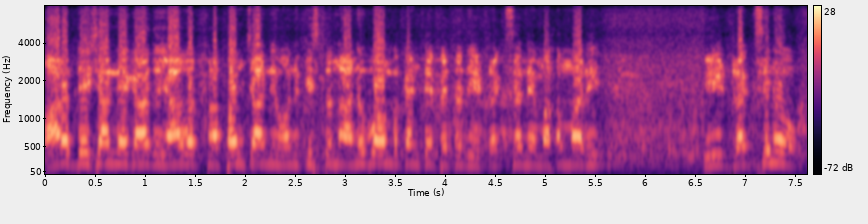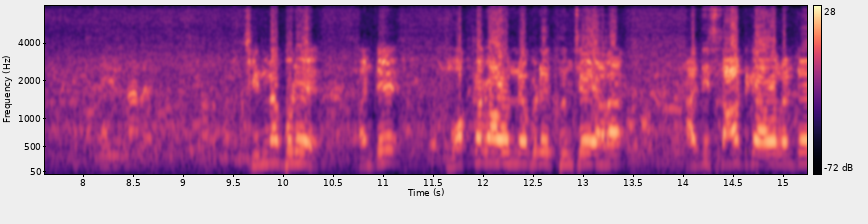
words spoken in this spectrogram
భారతదేశాన్నే కాదు యావత్ ప్రపంచాన్ని వణికిస్తున్న అనుబాంబు కంటే పెద్దది డ్రగ్స్ అనే మహమ్మారి. ఈ డ్రగ్స్ను చిన్నప్పుడే అంటే మొక్కగా ఉన్నప్పుడే తుంచేయాలా? అది స్టార్ట్ కావాలంటే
